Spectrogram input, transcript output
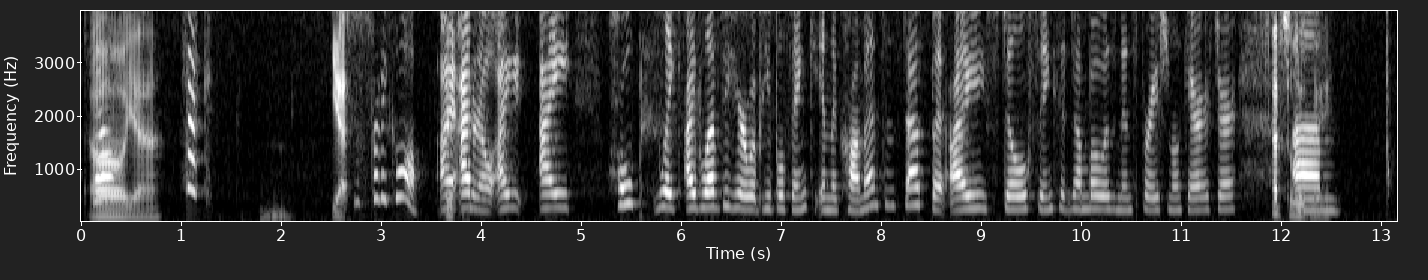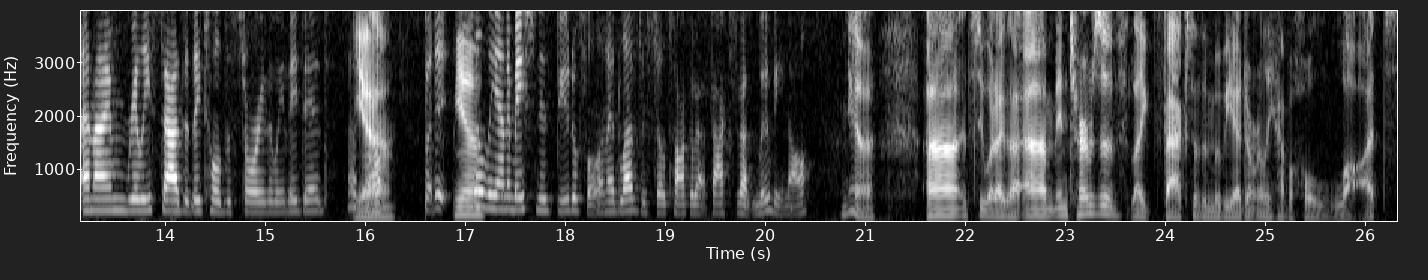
So, oh yeah. heck, Yes. it's pretty cool. I, I don't know. I I hope like I'd love to hear what people think in the comments and stuff. But I still think that Dumbo is an inspirational character. Absolutely. Um, and I'm really sad that they told the story the way they did. That's Yeah. all. But Yeah. still, the animation is beautiful, and I'd love to still talk about facts about the movie and all. Yeah. Uh, let's see what I got. Um, in terms of like facts of the movie, I don't really have a whole lot.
